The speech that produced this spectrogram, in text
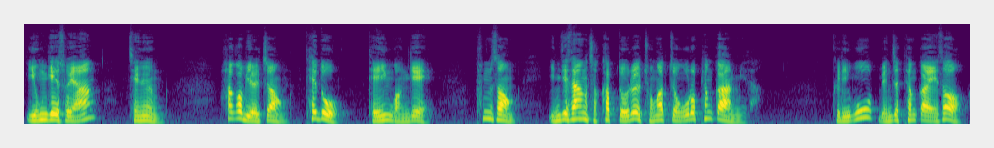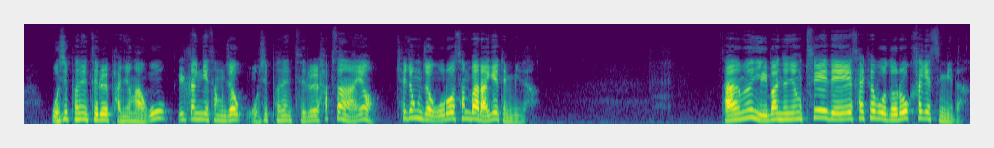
이공계 소양, 재능, 학업 열정, 태도, 대인관계, 품성, 인재상 적합도를 종합적으로 평가합니다. 그리고 면접 평가에서 50%를 반영하고 1단계 성적 50%를 합산하여 최종적으로 선발하게 됩니다. 다음은 일반 전형 2에 대해 살펴보도록 하겠습니다.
